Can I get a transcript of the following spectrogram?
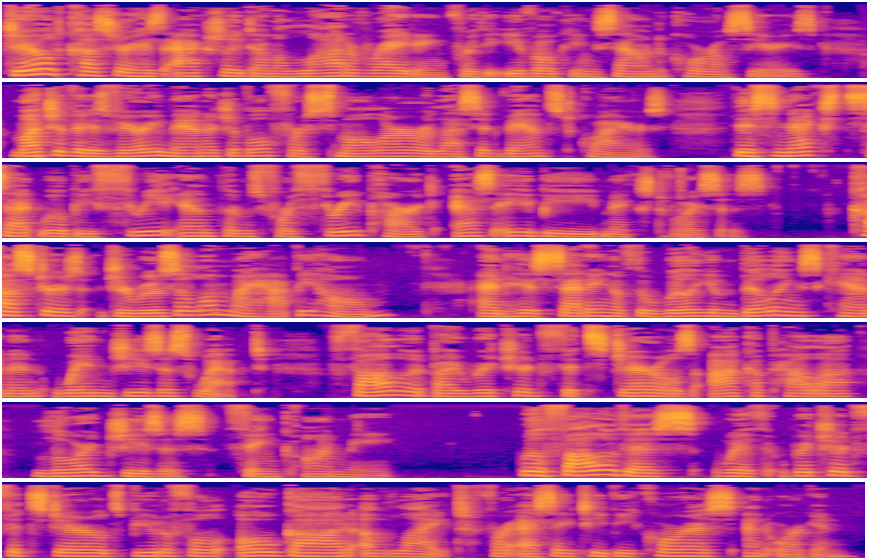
Gerald Custer has actually done a lot of writing for the Evoking Sound choral series. Much of it is very manageable for smaller or less advanced choirs. This next set will be three anthems for three part SAB mixed voices Custer's Jerusalem, My Happy Home, and his setting of the William Billings canon, When Jesus Wept, followed by Richard Fitzgerald's a cappella, Lord Jesus, Think on Me. We'll follow this with Richard Fitzgerald's beautiful O God of Light for SATB chorus and organ.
